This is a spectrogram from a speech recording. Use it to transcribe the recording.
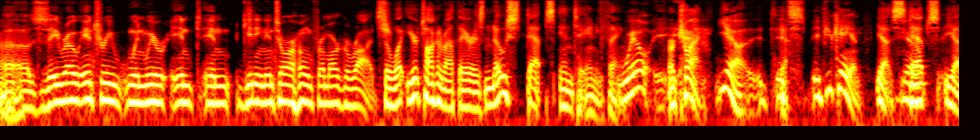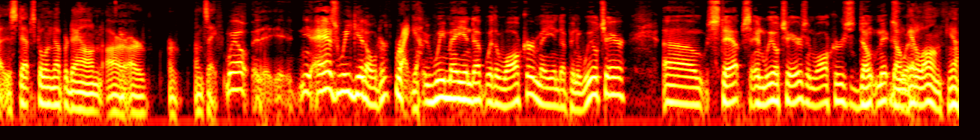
uh, zero entry when we're in in getting into our home from our garage. So what you're talking about there is no steps into anything. well, or trying. Yeah, it, it's if you can. Yeah, steps. Yeah, the steps going up or down are are, are unsafe. Well, uh, as we get older, Right, yeah. we may end up with a walker, may end up in a wheelchair. Uh, steps and wheelchairs and walkers don't mix. Don't well. get along. Yeah.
